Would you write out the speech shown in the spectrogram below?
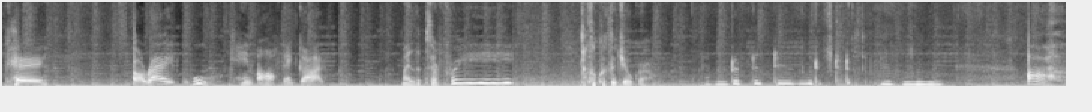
Okay. All right. Ooh, came off, thank God. My lips are free. I Look like the Joker. Ah.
